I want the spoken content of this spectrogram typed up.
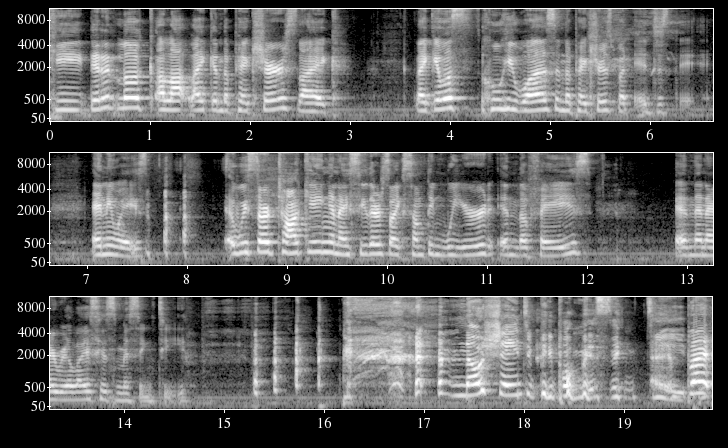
He didn't look a lot like in the pictures, like, like it was who he was in the pictures, but it just, anyways, we start talking, and I see there's like something weird in the face, and then I realize he's missing teeth. no shade to people missing teeth. But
